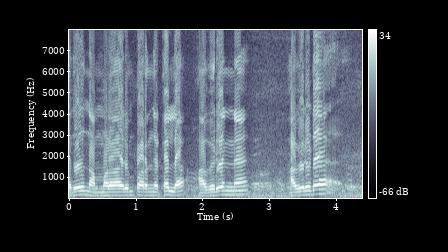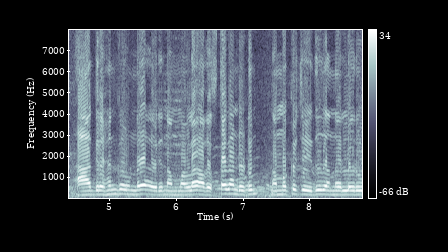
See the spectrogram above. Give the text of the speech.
അത് നമ്മളാരും പറഞ്ഞിട്ടല്ല. അവർ തന്നെ അവരുടെ ആഗ്രഹം കൊണ്ട് അവർ നമ്മളുടെ അവസ്ഥ കണ്ടിട്ടും നമുക്ക് ചെയ്തു തന്നുള്ളൊരു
